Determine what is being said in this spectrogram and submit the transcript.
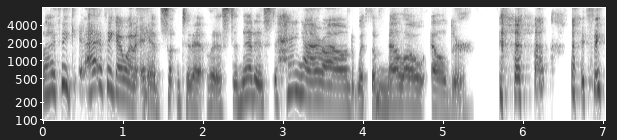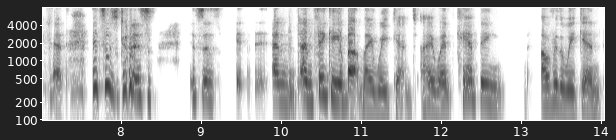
Well, I think I think I want to add something to that list, and that is to hang around with the mellow elder. I think that it's as good as it's as it- I'm I'm thinking about my weekend. I went camping over the weekend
